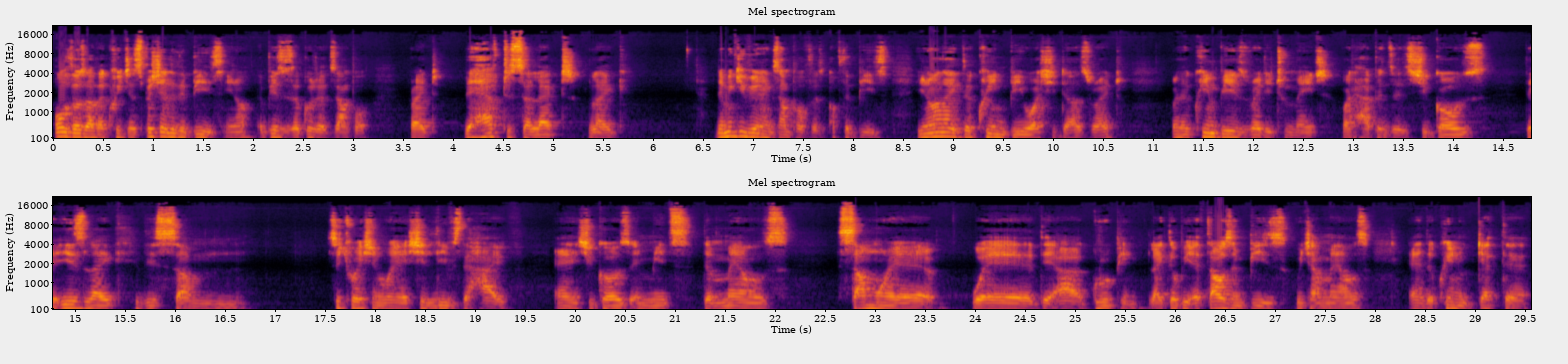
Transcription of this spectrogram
all those other creatures, especially the bees, you know, the bees is a good example, right? They have to select like let me give you an example of the, of the bees. You know, like the queen bee, what she does, right? When the queen bee is ready to mate, what happens is she goes. There is like this um, situation where she leaves the hive and she goes and meets the males somewhere where they are grouping. Like there'll be a thousand bees which are males, and the queen will get there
